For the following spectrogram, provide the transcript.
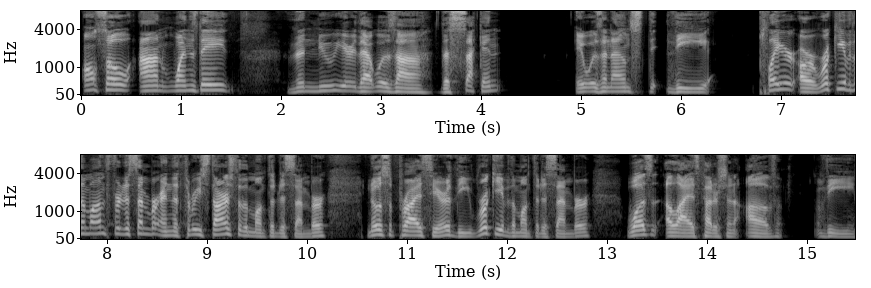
Also on Wednesday, the New Year that was uh, the second. It was announced the player or rookie of the month for December and the three stars for the month of December. No surprise here. The rookie of the month of December was Elias Pettersson of the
